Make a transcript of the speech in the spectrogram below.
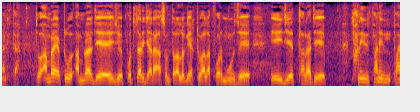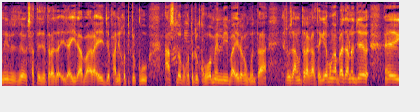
না কিতা। তো আমরা একটু, আমরা যে, এই যে পথচারী যারা আসন তারা লগে একটু আলাপ ফরমু যে, এই যে তারা যে পানির পানির যে সাথে যে তারা যাই- যাইরা বা এই যে পানি কতটুকু আসলো কতটুকু কমেননি বা এরকম কোনটা একটু জানো তারা কাছ থেকে। এবং আমরা জানো যে এই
